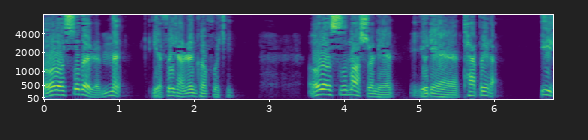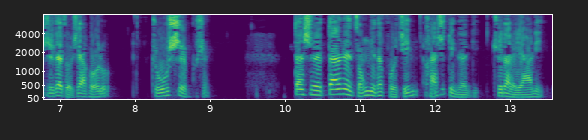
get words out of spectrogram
俄罗斯的人们也非常认可普京。俄罗斯那十年有点太背了，一直在走下坡路，诸事不顺。但是担任总理的普京还是顶着巨大的压力，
